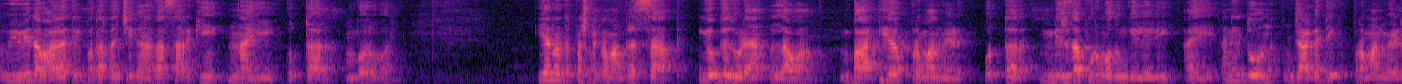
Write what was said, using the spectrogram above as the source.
विविध भागातील पदार्थांची घनता सारखी नाही. उत्तर बरोबर. यानंतर प्रश्न क्रमांक सात योग्य जोड्या लावा. भारतीय प्रमाणवेळ उत्तर मिर्झापूरमधून गेलेली आहे. आणि दोन जागतिक प्रमाणवेळ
